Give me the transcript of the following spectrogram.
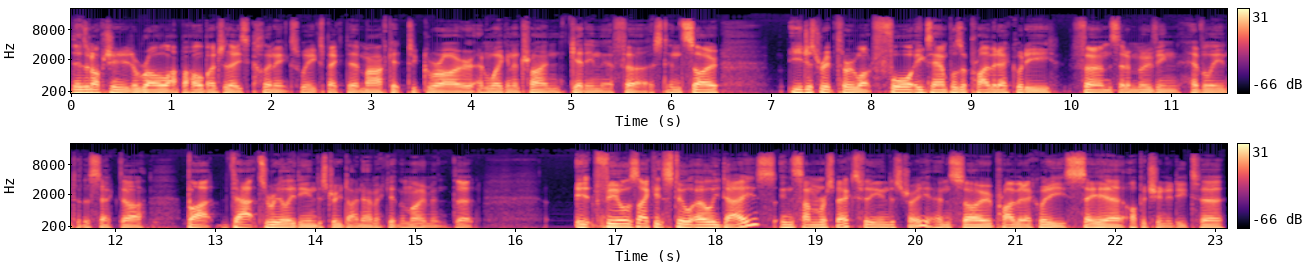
there's an opportunity to roll up a whole bunch of these clinics. We expect the market to grow and we're going to try and get in there first. And so you just rip through what four examples of private equity firms that are moving heavily into the sector. But that's really the industry dynamic at the moment that it feels like it's still early days in some respects for the industry. And so private equity see an opportunity to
